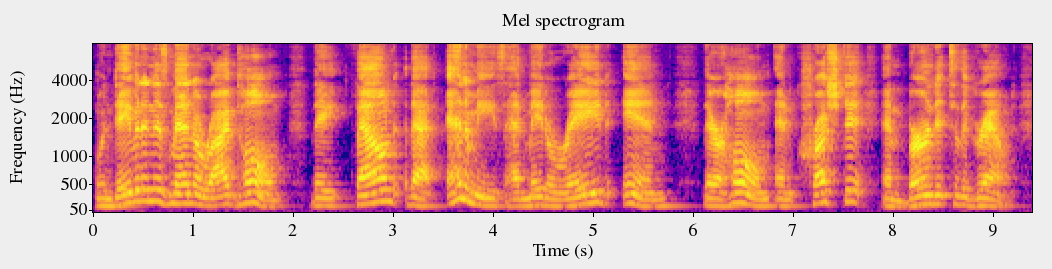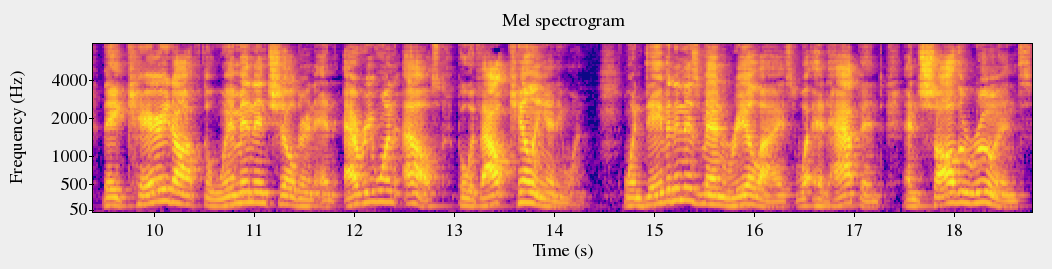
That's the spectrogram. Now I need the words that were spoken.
when David and his men arrived home, they found that enemies had made a raid in their home and crushed it and burned it to the ground. They carried off the women and children and everyone else, but without killing anyone. When David and his men realized what had happened and saw the ruins,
